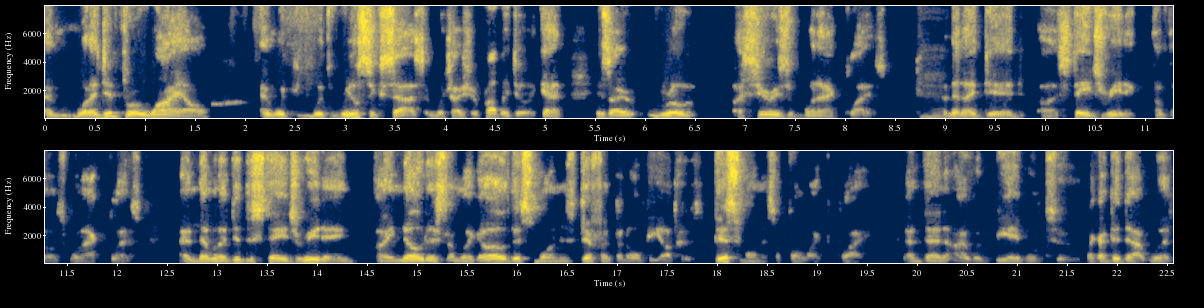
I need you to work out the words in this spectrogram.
and what I did for a while, and with with real success, and which I should probably do again, is I wrote a series of one act plays, mm-hmm. and then I did a stage reading of those one act plays. And then when I did the stage reading, I noticed I'm like, oh, this one is different than all the others. This one is a full length play. And then I would be able to, like I did that with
